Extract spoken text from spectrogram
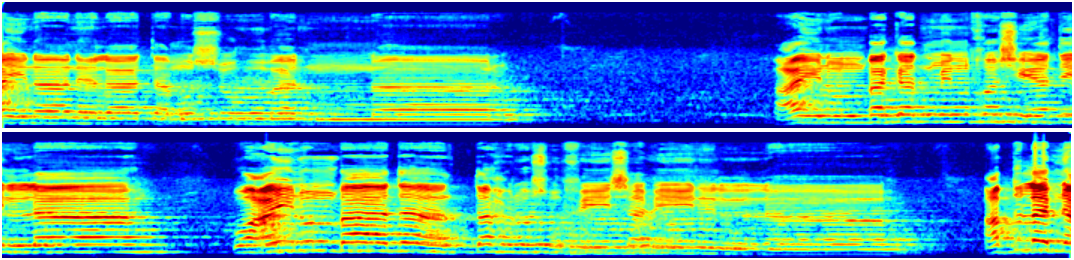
আইনান লা তামুসসুহুমান আইনুন বাকাত মিন খাশিয়াতিল্লাহ ওয়া আইনুন বাদাত তাহরুসু ইবনে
